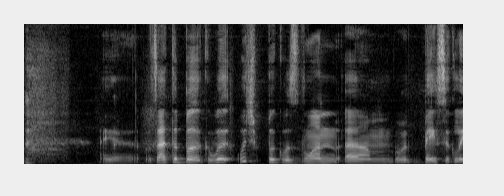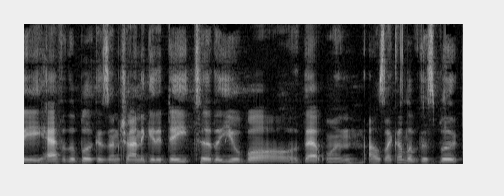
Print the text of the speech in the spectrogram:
Yeah, was that the book? wh- Which book was the one? Um, where basically half of the book is them trying to get a date to the Yule ball. That one, I was like, I love this book.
